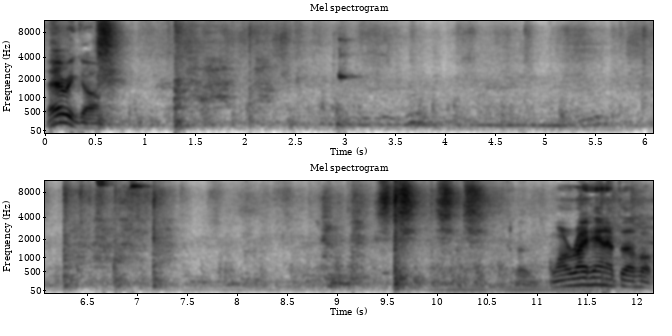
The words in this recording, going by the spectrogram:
There we go. I want a right hand after that hook.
